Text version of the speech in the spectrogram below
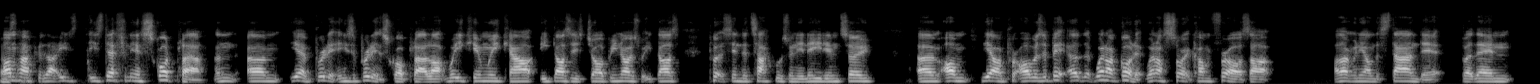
I'm happy with that he's he's definitely a squad player, and um, yeah, brilliant. He's a brilliant squad player. Like week in, week out, he does his job. He knows what he does. Puts in the tackles when you need him to. Um, I'm yeah, I was a bit uh, when I got it when I saw it come through. I was like, I don't really understand it. But then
